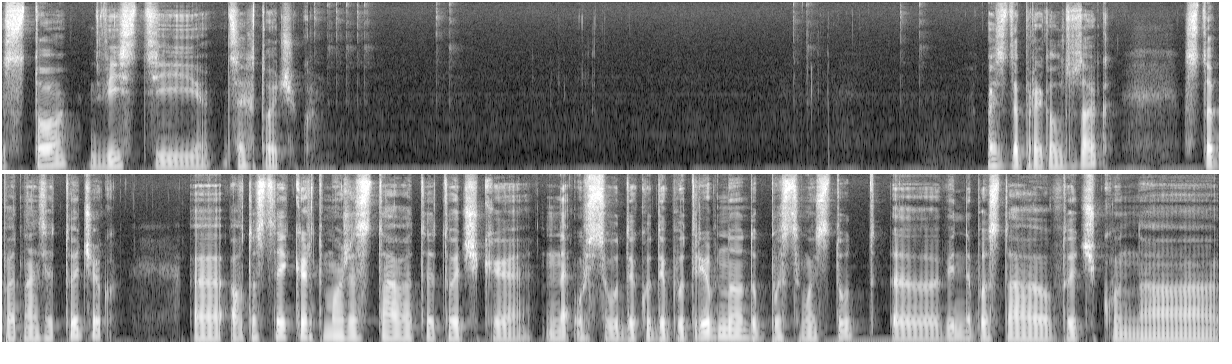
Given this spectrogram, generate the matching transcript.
100-200 цих точок. Ось, до прикладу, так. 115 точок. Е, AutoStackerd може ставити точки не усюди, куди потрібно. Допустимо, ось тут е, він не поставив точку на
